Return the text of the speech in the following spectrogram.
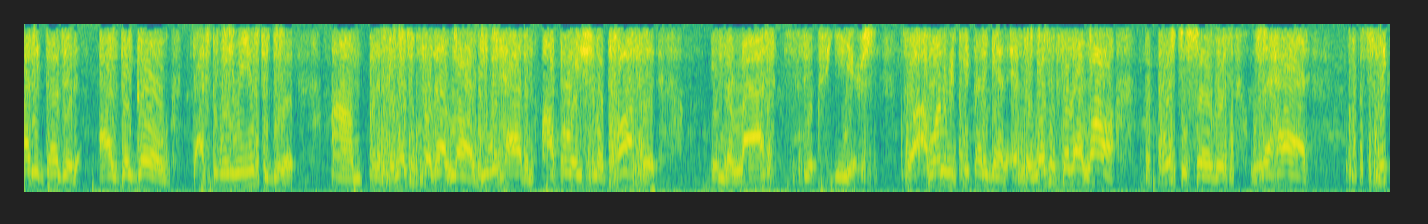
everybody does it as they go. That's the way we used to do it. Um, but if it wasn't for that law, we would have an operational profit in the last six years. So I want to repeat that again. If it wasn't for that law, the Postal Service would have had six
